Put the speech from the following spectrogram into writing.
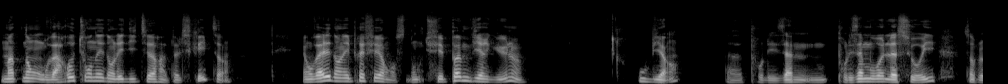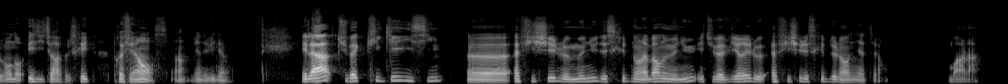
maintenant, on va retourner dans l'éditeur Apple Script et on va aller dans les préférences. Donc tu fais pomme virgule ou bien euh, pour, les amoureux de la souris, simplement dans éditeur Apple Script, préférences, hein, bien évidemment. Et là, tu vas cliquer ici, euh, afficher le menu des scripts dans la barre de menu et tu vas virer le afficher les scripts de l'ordinateur. Voilà.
